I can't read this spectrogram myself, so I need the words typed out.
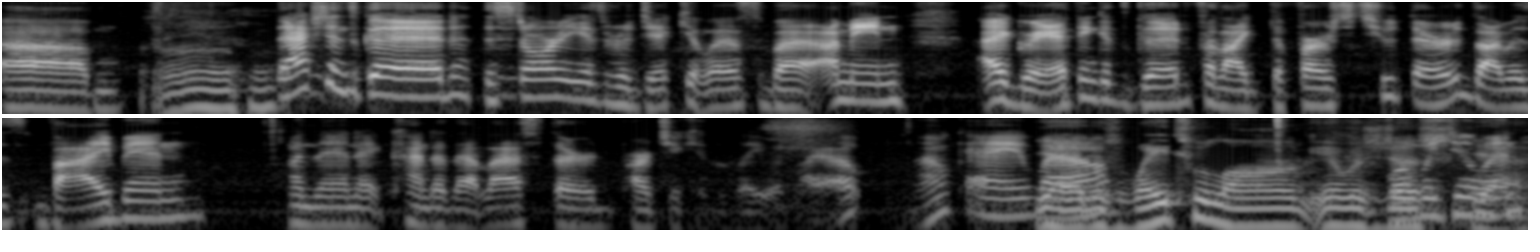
Um, Uh-huh. the action's good. The story is ridiculous, but I mean, I agree. I think it's good for like the first two thirds. I was vibing, and then it kind of that last third, particularly, was like, oh, okay, well, yeah, it was way too long. It was just what we doing?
